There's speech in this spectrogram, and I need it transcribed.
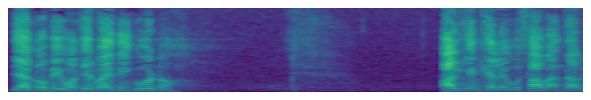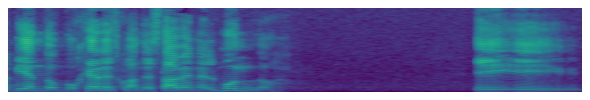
Ya conmigo, aquí no hay ninguno alguien que le gustaba andar viendo mujeres cuando estaba en el mundo. Y,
